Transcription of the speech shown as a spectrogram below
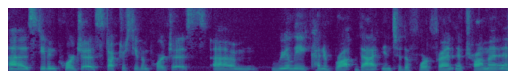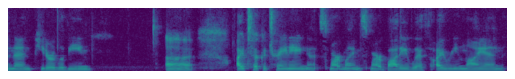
Uh, Stephen Porges, Dr. Stephen Porges, um, really kind of brought that into the forefront of trauma. And then Peter Levine. Uh, I took a training, Smart Mind, Smart Body, with Irene Lyon.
